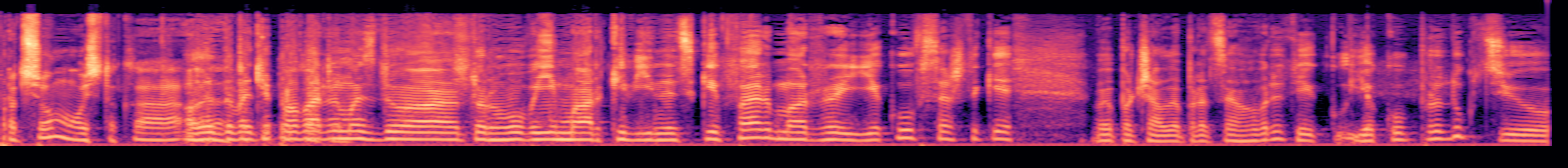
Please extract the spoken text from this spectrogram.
при цьому ось така. Але давайте повернемось до торгової марки Вінницький фермер, яку все ж таки ви почали про це говорити, яку, продукцію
